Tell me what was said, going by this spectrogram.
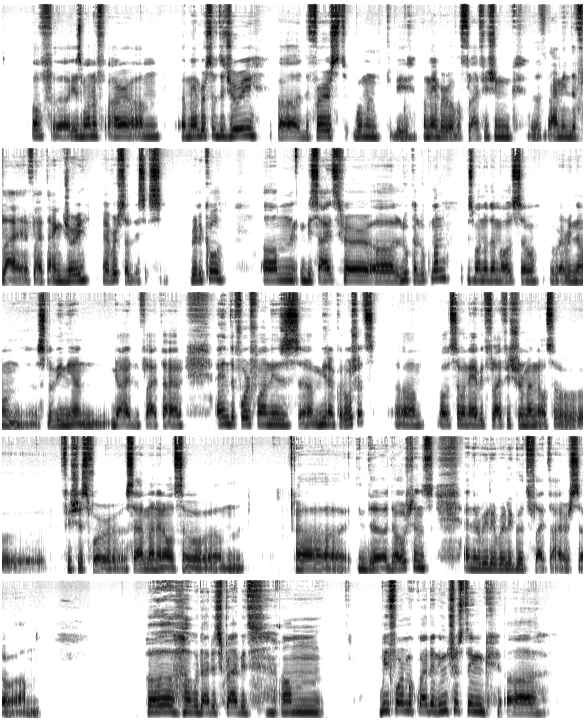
of uh, is one of our um, uh, members of the jury. Uh, the first woman to be a member of a fly fishing, uh, I mean the fly fly tying jury ever. So this is really cool. Um, besides her, uh, Luka Lukman is one of them, also a very known Slovenian guide and fly tyer. And the fourth one is uh, Miran Korošec, um, also an avid fly fisherman, also fishes for salmon and also um, uh, in the, the oceans, and a really, really good fly tyer. So, um, uh, how would I describe it? Um, we form a quite an interesting uh,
